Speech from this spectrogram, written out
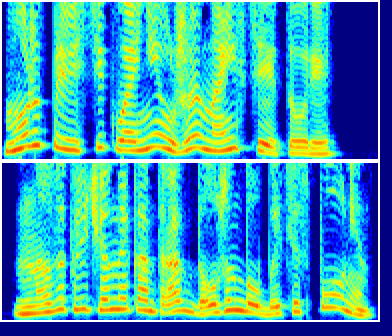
может привести к войне уже на их территории, но заключенный контракт должен был быть исполнен,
